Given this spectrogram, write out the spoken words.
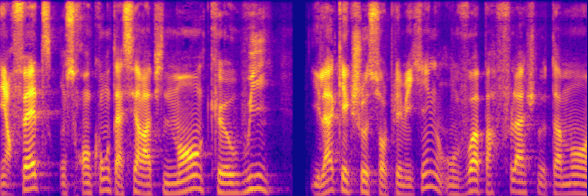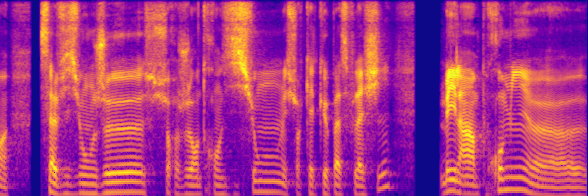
Et en fait, on se rend compte assez rapidement que oui, il a quelque chose sur le playmaking. On voit par flash notamment euh, sa vision jeu, sur jeu en transition et sur quelques passes flashy. Mais il a un premier euh,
